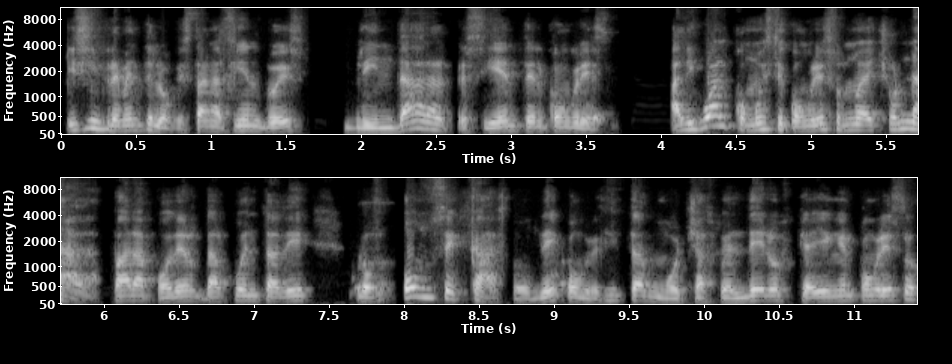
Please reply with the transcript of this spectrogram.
y simplemente lo que están haciendo es blindar al presidente del Congreso. Al igual como este Congreso no ha hecho nada para poder dar cuenta de los 11 casos de congresistas mochazuelderos que hay en el Congreso,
